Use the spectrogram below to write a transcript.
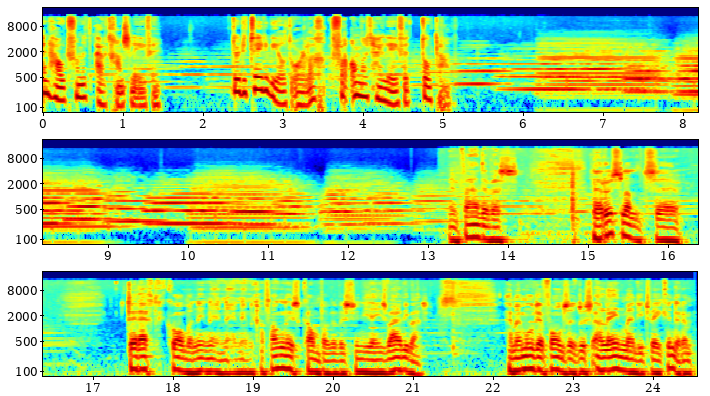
en houdt van het uitgaansleven. Door de Tweede Wereldoorlog verandert haar leven totaal. Mijn vader was naar Rusland uh, terechtgekomen in, in, in, gevangeniskampen. We wisten niet eens waar die was. En mijn moeder vond zich dus alleen met die twee kinderen.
